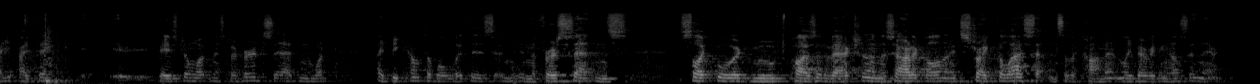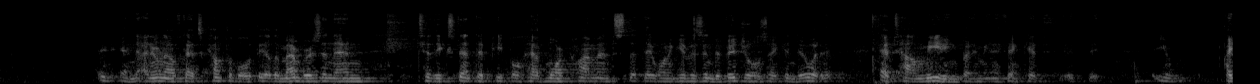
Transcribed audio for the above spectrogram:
I, I think eh, based on what Mr. Hurd said and what I'd be comfortable with is in, in the first sentence, the select board moved positive action on this article, and I'd strike the last sentence of the comment and leave everything else in there. And- I don't know if that's comfortable with the other members, and then to the extent that people have more comments that they want to give as individuals, they can do it at, at town meeting, but I mean, I think it, it, it- you, I,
